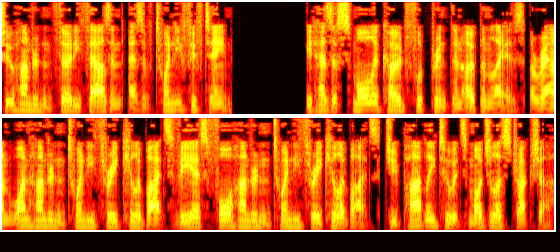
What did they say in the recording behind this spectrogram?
230,000 as of 2015. It has a smaller code footprint than OpenLayers, around 123 kilobytes vs 423 kilobytes, due partly to its modular structure.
